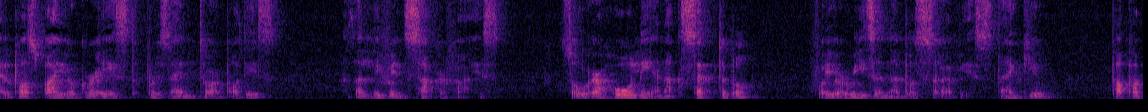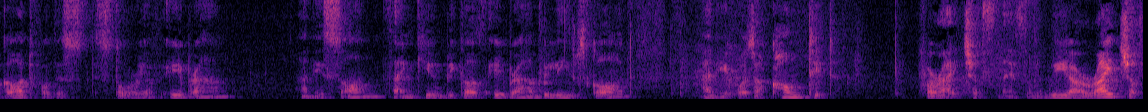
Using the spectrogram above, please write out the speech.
Help us by your grace to present our bodies as a living sacrifice. So we're holy and acceptable for your reasonable service. Thank you, Papa God, for this story of Abraham and his son. Thank you because Abraham believes God and it was accounted for righteousness. And we are righteous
